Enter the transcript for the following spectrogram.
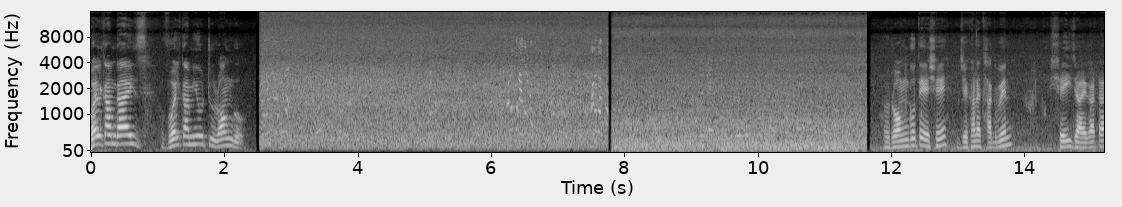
Welcome guys welcome you to রঙ্গো রঙ্গতে এসে যেখানে থাকবেন, সেই জায়গাটা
